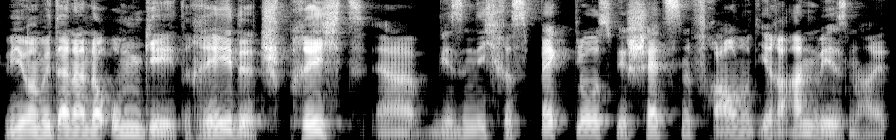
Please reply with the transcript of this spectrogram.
wie man miteinander umgeht, redet, spricht. Ja, wir sind nicht respektlos, wir schätzen Frauen und ihre Anwesenheit.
